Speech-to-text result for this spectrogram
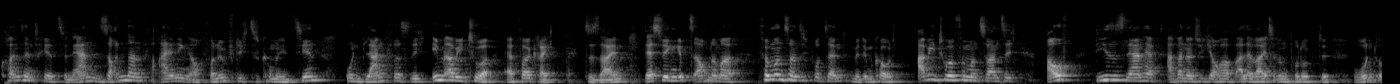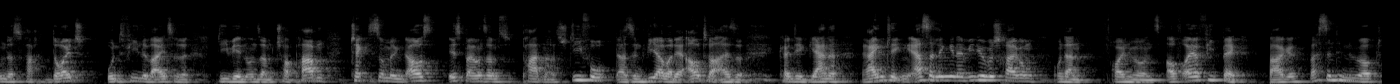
konzentriert zu lernen, sondern vor allen Dingen auch vernünftig zu kommunizieren und langfristig im Abitur erfolgreich zu sein. Deswegen gibt es auch nochmal 25% mit dem Code Abitur25 auf dieses Lernheft, aber natürlich auch auf alle weiteren Produkte rund um das Fach Deutsch und viele weitere, die wir in unserem Shop haben. Checkt es unbedingt aus, ist bei unserem Partner Stifo, da sind wir aber der Autor, also könnt ihr gerne reinklicken. Erster Link in der Videobeschreibung und dann freuen wir uns auf euer Feedback. Frage, was sind denn überhaupt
